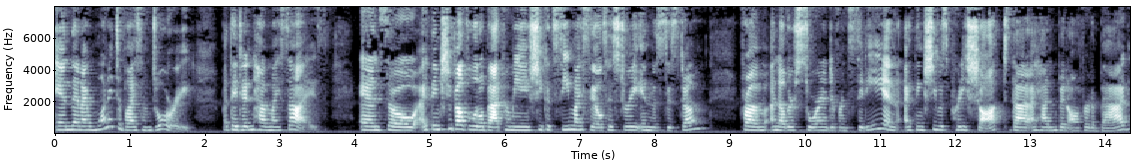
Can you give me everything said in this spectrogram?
And then I wanted to buy some jewelry, but they didn't have my size. And so I think she felt a little bad for me. She could see my sales history in the system from another store in a different city. And I think she was pretty shocked that I hadn't been offered a bag.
